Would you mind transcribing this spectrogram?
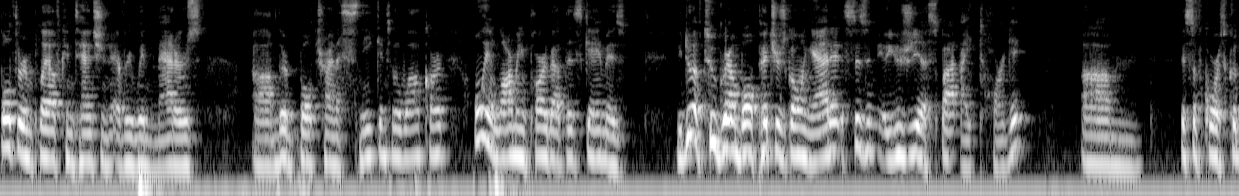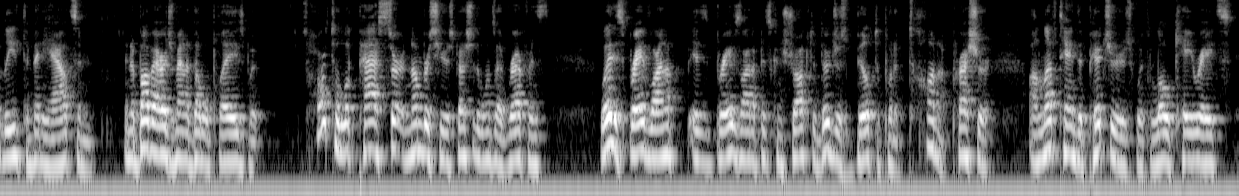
Both are in playoff contention. Every win matters. Um, they're both trying to sneak into the wild card. Only alarming part about this game is you do have two ground ball pitchers going at it. This isn't usually a spot I target. Um, this, of course, could lead to many outs and an above average amount of double plays, but it's hard to look past certain numbers here, especially the ones I've referenced. The way this Brave lineup is Braves lineup is constructed, they're just built to put a ton of pressure on left-handed pitchers with low K rates.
